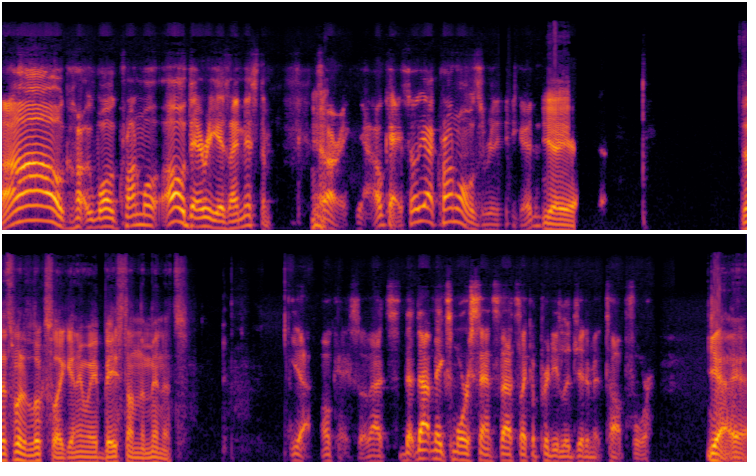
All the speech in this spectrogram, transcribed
Oh, well, Kronwall. Oh, there he is. I missed him. Yeah. Sorry. Yeah. Okay. So yeah, Kronwall was really good. Yeah, yeah. That's what it looks like anyway, based on the minutes. Yeah. Okay. So that's that, that makes more sense. That's like a pretty legitimate top four. Yeah, yeah,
